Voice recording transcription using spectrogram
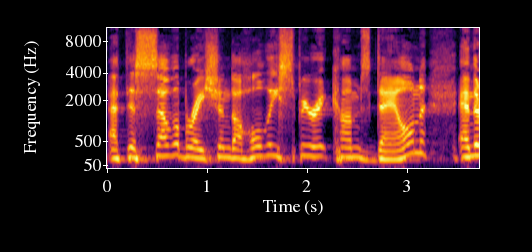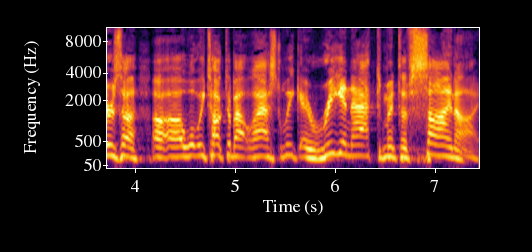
at this celebration, the Holy Spirit comes down, and there's a, a, a what we talked about last week a reenactment of Sinai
